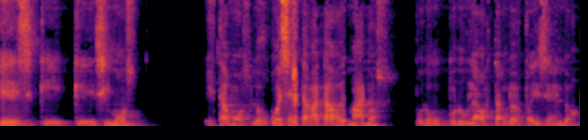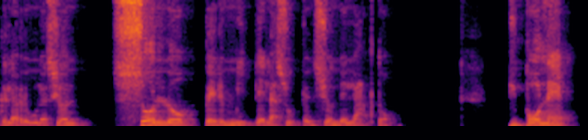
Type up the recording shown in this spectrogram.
que, es, que, decimos, estamos, los jueces están atados de manos. Por un, por un lado están los países en los que la regulación solo permite la suspensión del acto y pone,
